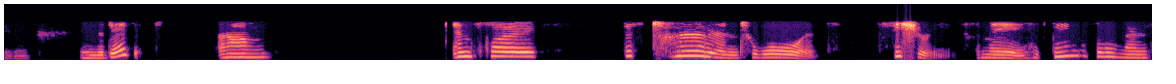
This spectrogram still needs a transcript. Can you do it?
in, in the desert. Um, and so this turn towards fisheries for me has been this almost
